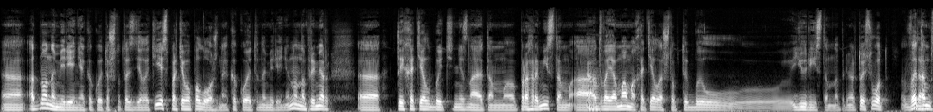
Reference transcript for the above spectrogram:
э, одно намерение какое-то что-то сделать, есть противоположное какое-то намерение, ну, например, э, ты хотел быть, не знаю, там, программистом, а ага. твоя мама хотела, чтобы ты был юристом, например. То есть вот в этом да.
